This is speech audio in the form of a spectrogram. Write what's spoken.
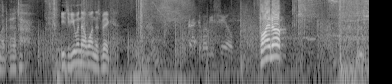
My bad. He's if you win that one this big. Flying up. It's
